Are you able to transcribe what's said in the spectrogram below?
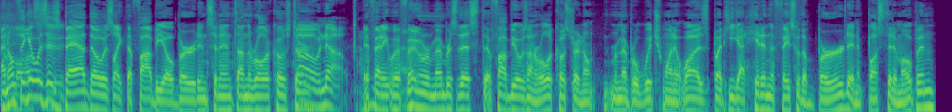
I don't think it was as bad though as like the Fabio Bird incident on the roller coaster. Oh no. If any, if anyone remembers this, the Fabio was on a roller coaster. I don't remember which one it was, but he got hit in the face with a bird and it busted him open.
